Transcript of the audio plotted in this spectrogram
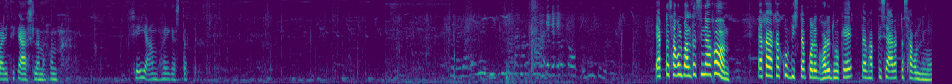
বাড়ি থেকে আসলাম এখন। সেই আম হয়ে গেছে। একটা ছাগল পালতেছি না এখন। একা একা খুব ডিস্টার্ব করে ঘরে ঢোকে তাই ভাবতেছি আর একটা ছাগল নিমো।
